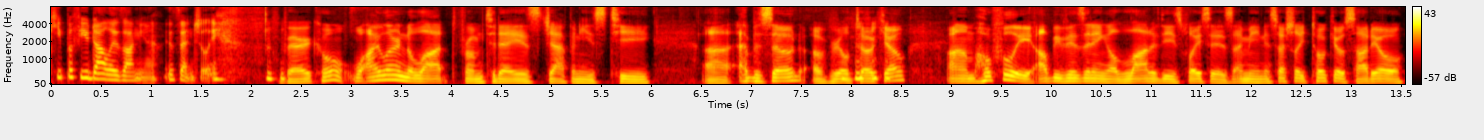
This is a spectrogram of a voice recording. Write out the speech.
keep a few dollars on you, essentially. Very cool. Well, I learned a lot from today's Japanese tea uh, episode of Real Tokyo. um, hopefully, I'll be visiting a lot of these places. I mean, especially Tokyo Saryo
